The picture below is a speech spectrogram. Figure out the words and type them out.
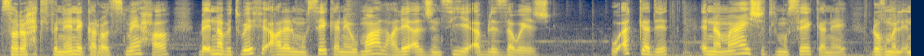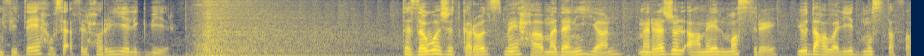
صرحت الفنانة كارول سماحة بأنها بتوافق على المساكنة ومع العلاقة الجنسية قبل الزواج وأكدت أنها ما عيشت المساكنة رغم الانفتاح وسقف الحرية الكبير. تزوجت كارول سماحة مدنيا من رجل أعمال مصري يدعى وليد مصطفى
